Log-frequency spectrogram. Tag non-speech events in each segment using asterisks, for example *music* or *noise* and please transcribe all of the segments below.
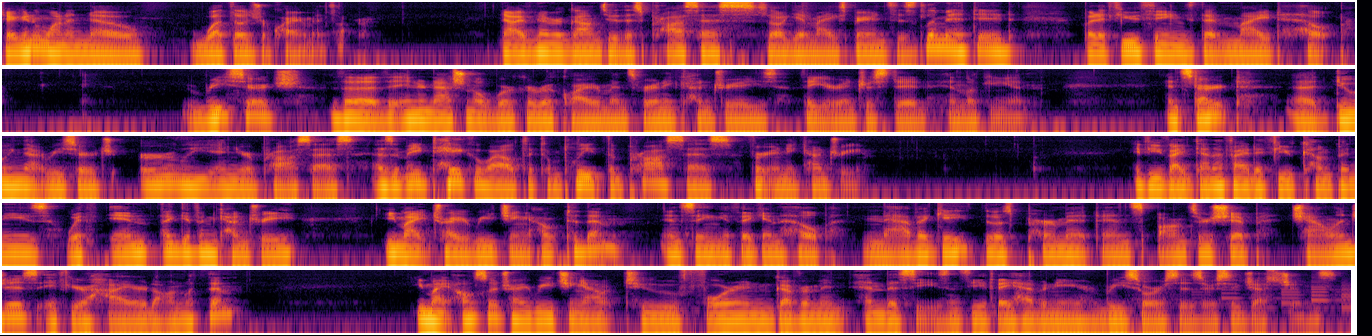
So you're going to want to know what those requirements are. Now, I've never gone through this process, so again, my experience is limited, but a few things that might help. Research the, the international worker requirements for any countries that you're interested in looking in. And start uh, doing that research early in your process, as it may take a while to complete the process for any country. If you've identified a few companies within a given country, you might try reaching out to them and seeing if they can help navigate those permit and sponsorship challenges if you're hired on with them. You might also try reaching out to foreign government embassies and see if they have any resources or suggestions.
